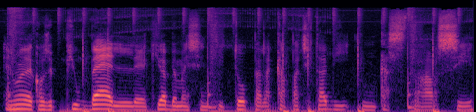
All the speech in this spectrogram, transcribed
è una delle cose più belle che io abbia mai sentito per la capacità di incastrarsi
